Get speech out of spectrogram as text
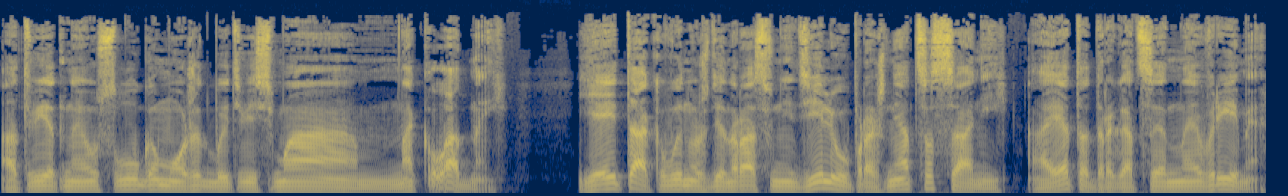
Ответная услуга может быть весьма накладной. Я и так вынужден раз в неделю упражняться с Аней, а это драгоценное время.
